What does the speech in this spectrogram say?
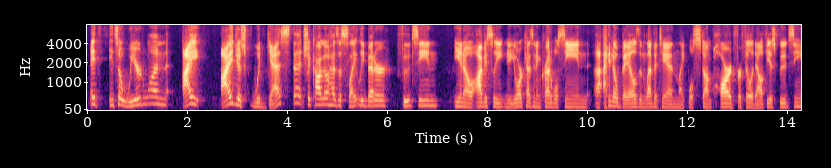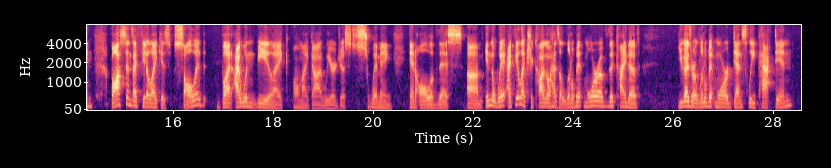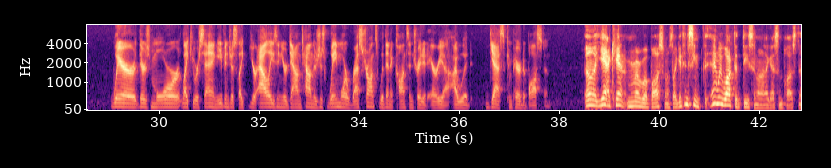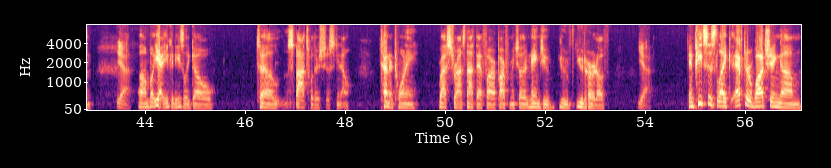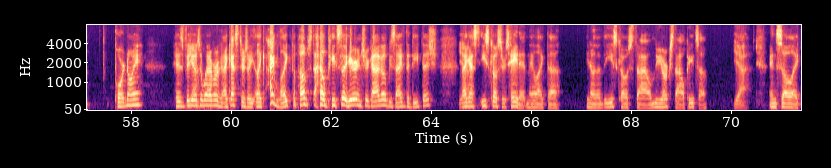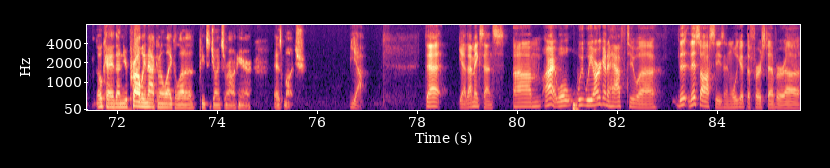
It it's a weird one. I I just would guess that Chicago has a slightly better food scene. You know, obviously New York has an incredible scene. Uh, I know Bales and Levitan like will stump hard for Philadelphia's food scene. Boston's I feel like is solid, but I wouldn't be like, "Oh my god, we are just swimming in all of this." Um in the way I feel like Chicago has a little bit more of the kind of you guys are a little bit more densely packed in where there's more like you were saying even just like your alleys and your downtown there's just way more restaurants within a concentrated area i would guess compared to boston Uh, yeah, I can't remember what Boston was like. It didn't seem, and we walked a decent amount, I guess, in Boston. yeah Um, but yeah, you could easily go to spots where there's just you know ten or twenty restaurants not that far apart from each other, names you you you'd heard of. yeah And pizza's like after watching um Portnoy, his videos Yeah. or whatever. I guess there's a like I like the pub style pizza here in Chicago besides the deep dish. yeah I guess East Coasters hate it and they like the you know the, the East Coast style, New York style pizza. yeah And so like okay, then you're probably not going to like a lot of the pizza joints around here as much. yeah that yeah that makes sense um all right well we, we are gonna have to uh th- this off season we'll get the first ever uh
